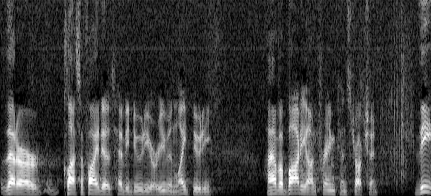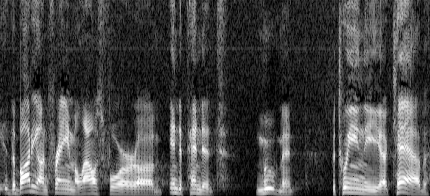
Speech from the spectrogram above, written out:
that are classified as heavy duty or even light duty I have a body on frame construction. The, the body on frame allows for um, independent movement between the uh, cab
